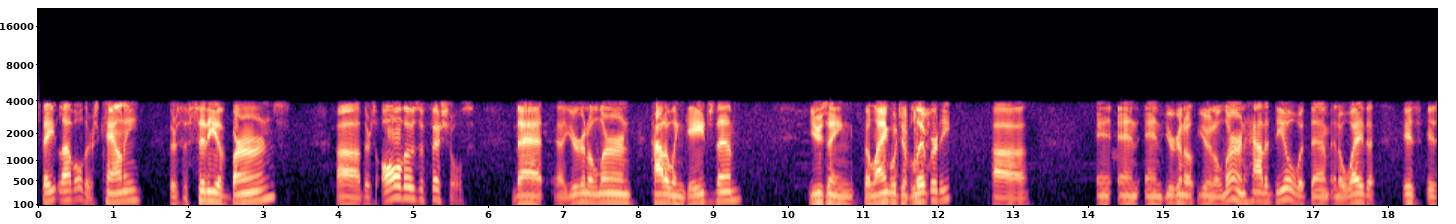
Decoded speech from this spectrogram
state level, there's county, there's the city of Burns, uh, there's all those officials that uh, you're going to learn how to engage them using the language of liberty, uh, and, and and you're going to you're going to learn how to deal with them in a way that is is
